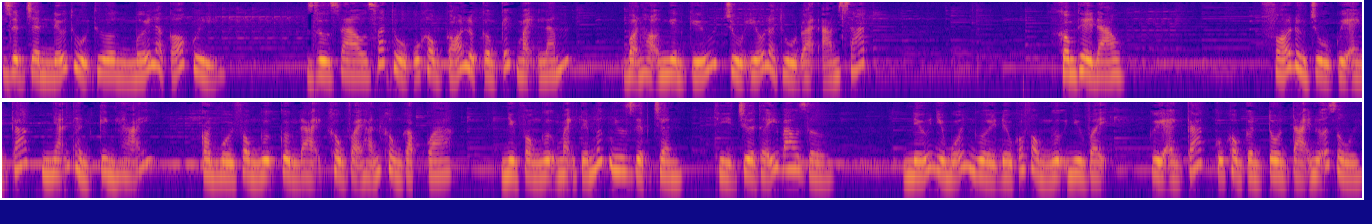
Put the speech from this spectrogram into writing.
Diệp Trần nếu thủ thường mới là có quỷ. Dù sao sát thủ cũng không có lực công kích mạnh lắm. Bọn họ nghiên cứu chủ yếu là thủ đoạn ám sát. Không thể nào. Phó đường chủ quỷ ảnh các nhãn thần kinh hãi. Còn mùi phòng ngự cường đại không phải hắn không gặp qua. Nhưng phòng ngự mạnh tới mức như Diệp Trần thì chưa thấy bao giờ. Nếu như mỗi người đều có phòng ngự như vậy, quỷ ảnh các cũng không cần tồn tại nữa rồi.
